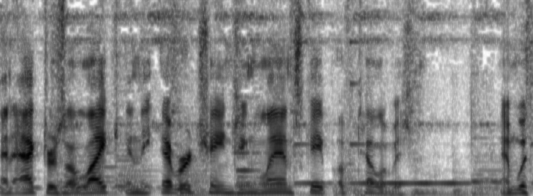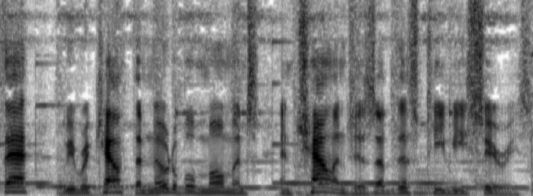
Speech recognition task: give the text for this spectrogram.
and actors alike in the ever-changing landscape of television. And with that, we recount the notable moments and challenges of this TV series.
